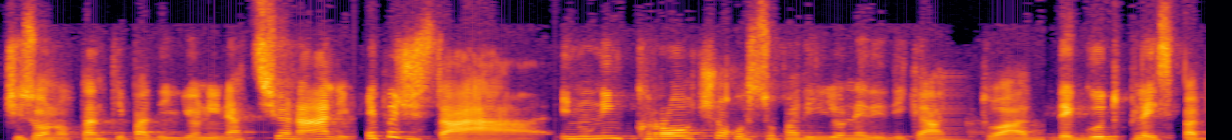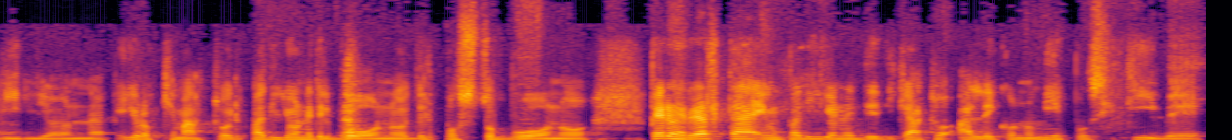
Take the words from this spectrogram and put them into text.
Ci sono tanti padiglioni nazionali e poi ci sta in un incrocio questo padiglione dedicato a The Good Place Pavilion. Io l'ho chiamato il padiglione del buono, del posto buono, però in realtà è un padiglione dedicato alle economie positive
